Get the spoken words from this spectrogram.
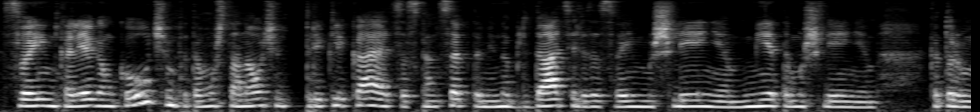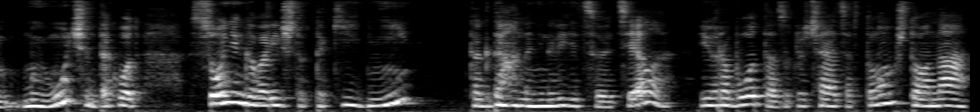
своим коллегам-коучам, потому что она очень прикликается с концептами наблюдателя за своим мышлением, метамышлением, которым мы учим. Так вот, Соня говорит, что в такие дни, когда она ненавидит свое тело, ее работа заключается в том, что она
